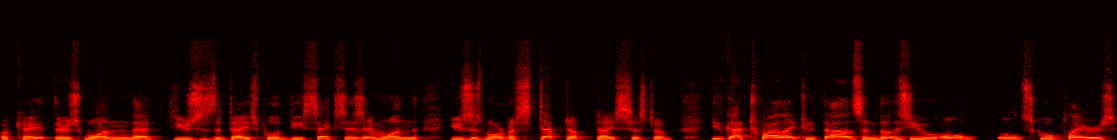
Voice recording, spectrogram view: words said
Okay, there's one that uses a dice pool of d6s, and one uses more of a stepped-up dice system. You've got Twilight 2000. Those you old old school players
